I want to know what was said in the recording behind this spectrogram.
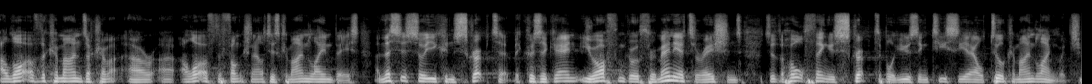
a lot of the commands are, are, a lot of the functionality is command line based, and this is so you can script it, because again, you often go through many iterations, so the whole thing is scriptable using TCL tool command language.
